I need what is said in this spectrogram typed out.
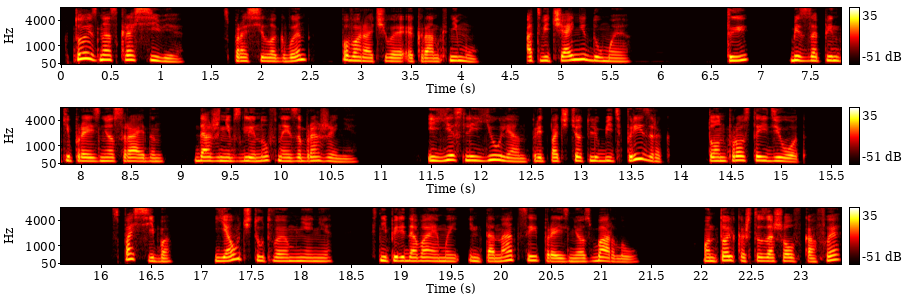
«Кто из нас красивее?» — спросила Гвен, поворачивая экран к нему. «Отвечай, не думая». «Ты?» — без запинки произнес Райден, даже не взглянув на изображение. «И если Юлиан предпочтет любить призрак, то он просто идиот». «Спасибо. Я учту твое мнение», — с непередаваемой интонацией произнес Барлоу. Он только что зашел в кафе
